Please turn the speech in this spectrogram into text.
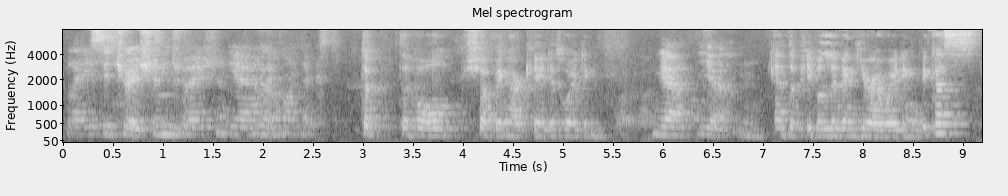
place situation situation yeah, yeah. the context the, the whole shopping arcade is waiting yeah yeah mm. and the people living here are waiting because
